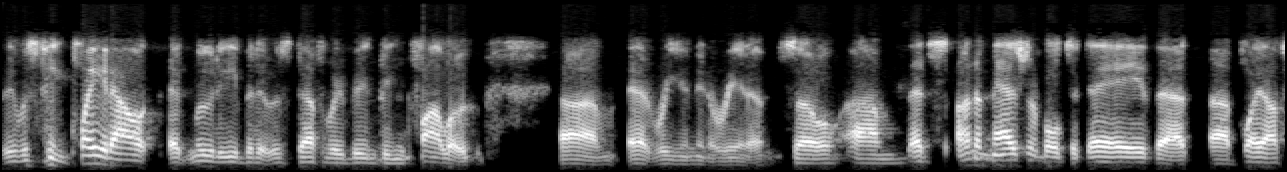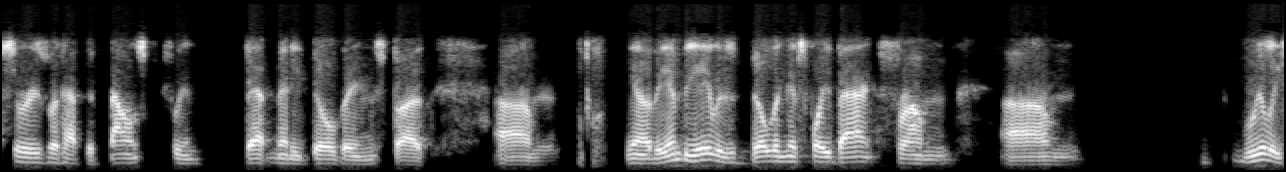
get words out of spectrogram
it was being played out at Moody, but it was definitely being being followed um, at Reunion Arena. So um, that's unimaginable today that a playoff series would have to bounce between that many buildings. But um, you know, the NBA was building its way back from um, really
